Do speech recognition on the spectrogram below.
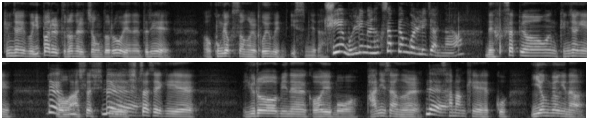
굉장히 그 이빨을 드러낼 정도로 얘네들이 어, 공격성을 보이고 있, 있습니다. 쥐에 물리면 흑사병 걸리지 않나요? 네, 흑사병은 굉장히 네. 어, 음, 아시다시피 네. 14세기에 유럽인의 거의 뭐 반 이상을 네. 사망케 했고 2억 명이나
